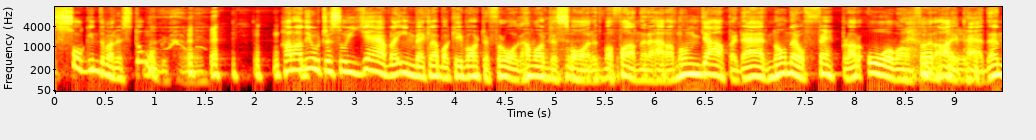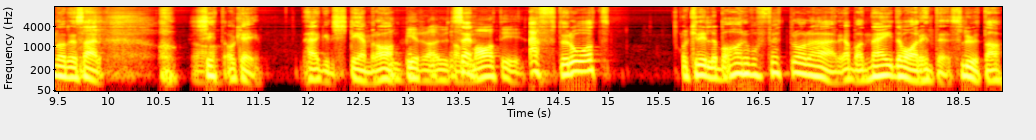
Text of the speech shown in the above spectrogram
såg inte vad det stod. Han hade gjort det så jävla invecklat, bara, okej vart är frågan, vart är svaret, vad fan är det här? Någon gapar där, någon är och fepplar ovanför iPaden och det är så här. shit okej, är stenbra. Birra utan Sen- mat i. Efteråt, och Krille bara, ah, det var fett bra det här. Jag bara, nej det var det inte, sluta.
